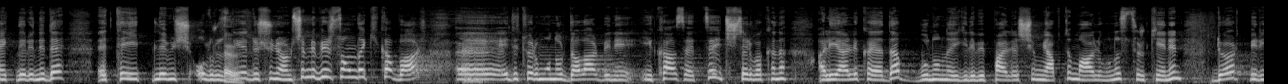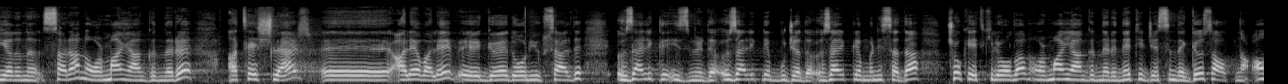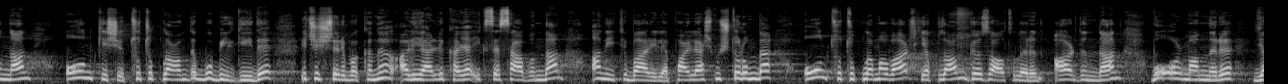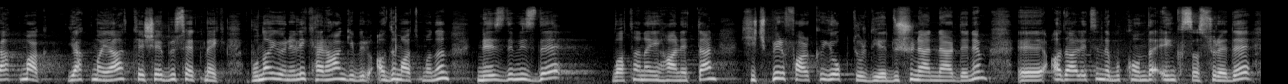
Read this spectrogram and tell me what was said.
eklerini de e, teyitlemiş oluruz Evet. diye düşünüyorum. Şimdi bir son dakika var. E, editörüm Onur Dalar beni ikaz etti. İçişleri Bakanı Ali Yerlikaya da bununla ilgili bir paylaşım yaptı. Malumunuz Türkiye'nin dört bir yanını saran orman yangınları, ateşler e, alev alev e, göğe doğru yükseldi. Özellikle İzmir'de, özellikle Buca'da, özellikle Manisa'da çok etkili olan orman yangınları neticesinde gözaltına alınan 10 kişi tutuklandı. Bu bilgiyi de İçişleri Bakanı Ali Yerlikaya X hesabından an itibariyle paylaşmış durumda. 10 tutuklama var. Yapılan gözaltıların ardından bu ormanları yakmak, yakmaya teşebbüs etmek, buna yönelik herhangi bir adım atmanın nezdimizde vatana ihanetten hiçbir farkı yoktur diye düşünenlerdenim. Ee, adaletin de bu konuda en kısa sürede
